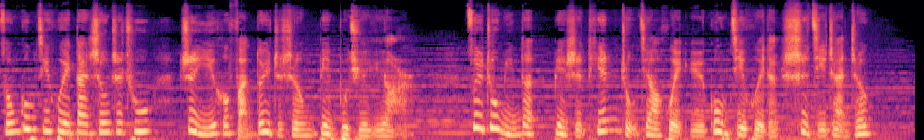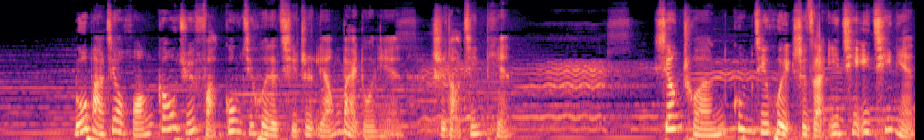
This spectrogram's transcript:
从共济会诞生之初，质疑和反对之声便不绝于耳，最著名的便是天主教会与共济会的世纪战争。罗马教皇高举反共济会的旗帜两百多年，直到今天。相传，共济会是在1717年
